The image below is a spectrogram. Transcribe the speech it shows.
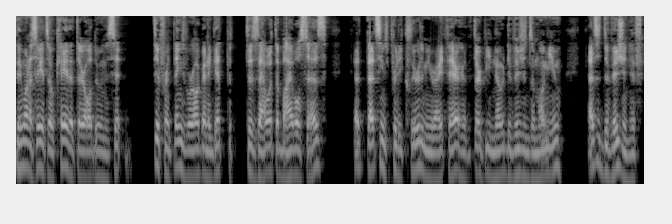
they want to say it's okay that they're all doing different things we're all going to get but is that what the bible says? That that seems pretty clear to me right there that there be no divisions among you. That's a division. If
